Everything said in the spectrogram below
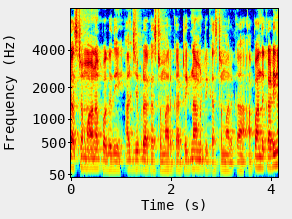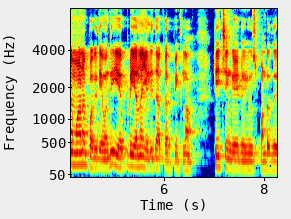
கஷ்டமான பகுதி? அல்ஜிப்ரா கஷ்டமாக இருக்கா? ட்ரிக்னாமெட்ரி கஷ்டமாக இருக்கா? அப்போ அந்த கடினமான பகுதியை வந்து எப்படியெல்லாம் எளிதாக கற்பிக்கலாம்? டீச்சிங் கைடு யூஸ் பண்ணுறது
